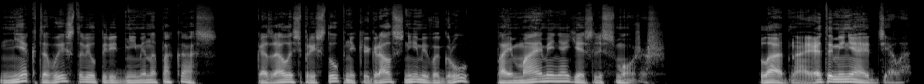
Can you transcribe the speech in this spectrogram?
некто выставил перед ними на показ. Казалось, преступник играл с ними в игру «поймай меня, если сможешь». Ладно, это меняет дело.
